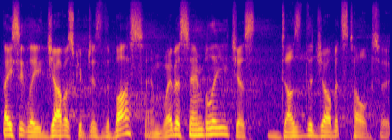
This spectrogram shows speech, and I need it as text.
basically JavaScript is the boss and WebAssembly just does the job it's told to.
